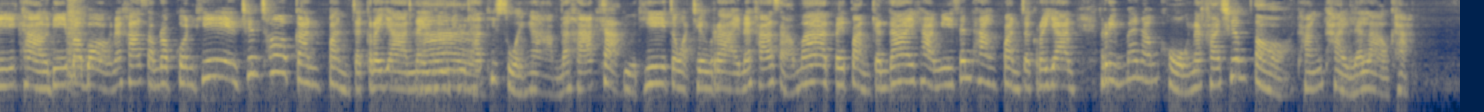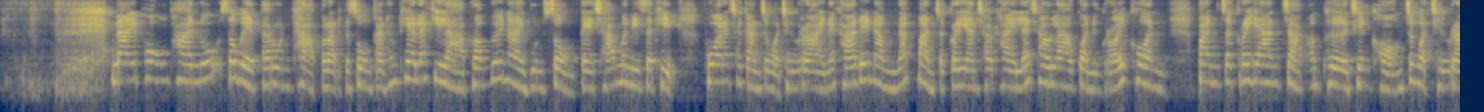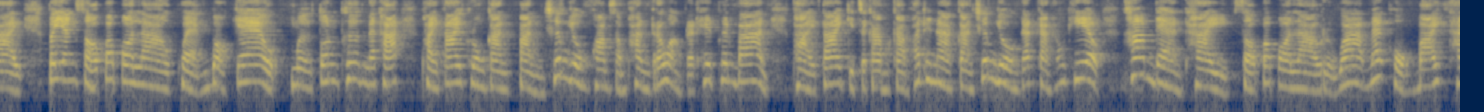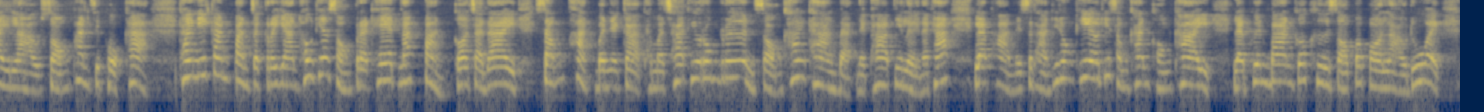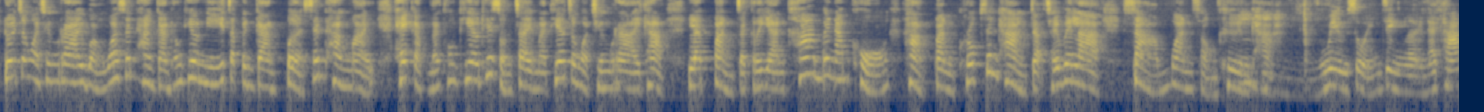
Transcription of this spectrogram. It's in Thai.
มีข่าวดีมาบอกนะคะสำหรับคนที่ชื่นชอบการปั่นจักรยานในอ่าวิวทิวทัศน์ที่สวยงามนะคะ ค่ะ อยู่ที่จังหวัดเชียงรายนะคะ สามารถไปปั่นกันได้ค่ะ มีเส้นทางปั่นจักรยาน ริมแม่น้ำโขงนะคะ เชื่อมต่อทั้งไทยและลาวค่ะ นายพงพานุเสวตตรุณค่ะปลัดกระทรวงการท่องเที่ยวและกีฬาพร้อมด้วยนายบุญส่งเตชะมณีสถิตผู้ว่าราชการจังหวัดเชียงรายนะคะ ได้นำนักปั่นจักรยานชาวไทยและชาวลาวกว่า 100 คน ปั่นจักรยานจากอำเภอเชียงของจังหวัดเชียงราย ไปยังสปปลาว แขวงบ่อแก้ว เมืองต้นพึ่งนะคะ ภายใต้โครงการปั่นเชื่อมโยงความสัมพันธ์ระหว่างประเทศเพื่อนบ้าน ภายใต้กิจกรรมการพัฒนาการเชื่อมโยงด้านการท่องเที่ยว ข้ามแดนไทย สปปลาว หรือว่าแม่โขงไบค์ไทยลาว 2016 ค่ะทั้งนี้การปั่นจักรยานท่องเที่ยว 2 ประเทศนักปั่นก็จะได้สัมผัสบรรยากาศธรรมชาติที่ร่มรื่นสองข้างทางแบบในภาพนี้เลยนะคะ และผ่านในสถานที่ท่องเที่ยวที่สำคัญของไทย และเพื่อนบ้านก็คือสปปลาวด้วย โดยจังหวัดเชียงรายหวังว่าเส้นทางการท่องเที่ยวนี้จะเป็นการเปิดเส้นทางใหม่ ให้กับนักท่องเที่ยวที่สนใจมาเที่ยวจังหวัดเชียงรายค่ะ และปั่นจักรยานข้ามแม่น้ำโขง หากปั่นครบเส้นทางจะใช้เวลา 3 วัน 2 คืนค่ะ วิวสวยจริง ๆ เลยนะคะ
